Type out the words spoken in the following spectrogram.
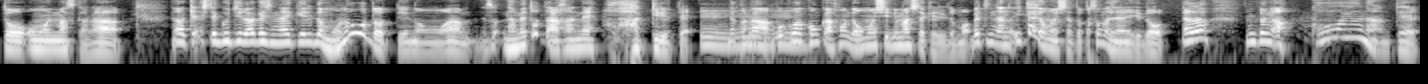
と思いますから決して愚痴るわけじゃないけれど、物事っていうのは、そ舐めとったらあかんね。はっきり言って。うんだから僕は今回本で思い知りましたけれども、別にあの痛い思いしたとかそんなんじゃないけど、ただ、本当に、あ、こういうなんて、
